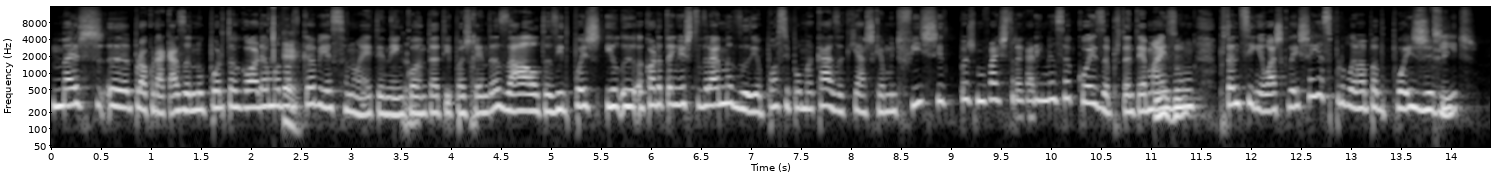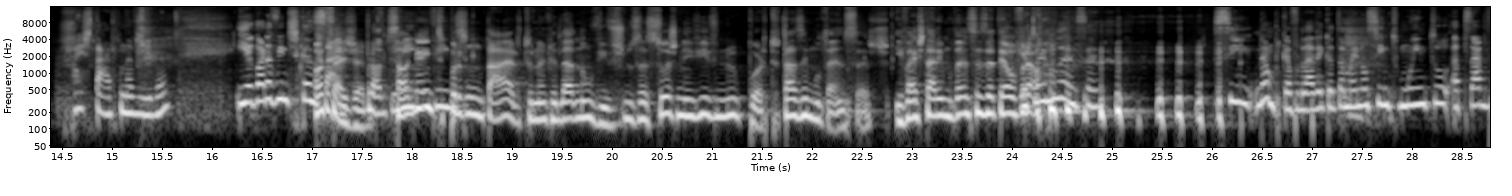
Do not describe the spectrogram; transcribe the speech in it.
Mas ah, procurar casa no Porto agora é uma dor É. de cabeça, não é? Tendo em conta tipo, as rendas altas e depois eu, agora tenho este drama de eu posso ir para uma casa que acho que é muito fixe e depois me vai estragar imensa coisa. Portanto, é mais Uhum. um. Portanto, sim, eu acho que deixei esse problema para depois gerir mais tarde na vida. E agora vim Ou descansar. seja, Pronto, se vim- alguém te vim perguntar, tu na realidade não vives nos Açores nem vives no Porto, estás em mudanças e vais estar em mudanças até ao Eu verão. estou em mudança. Sim, não, porque a verdade é que eu também não sinto muito, apesar de,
